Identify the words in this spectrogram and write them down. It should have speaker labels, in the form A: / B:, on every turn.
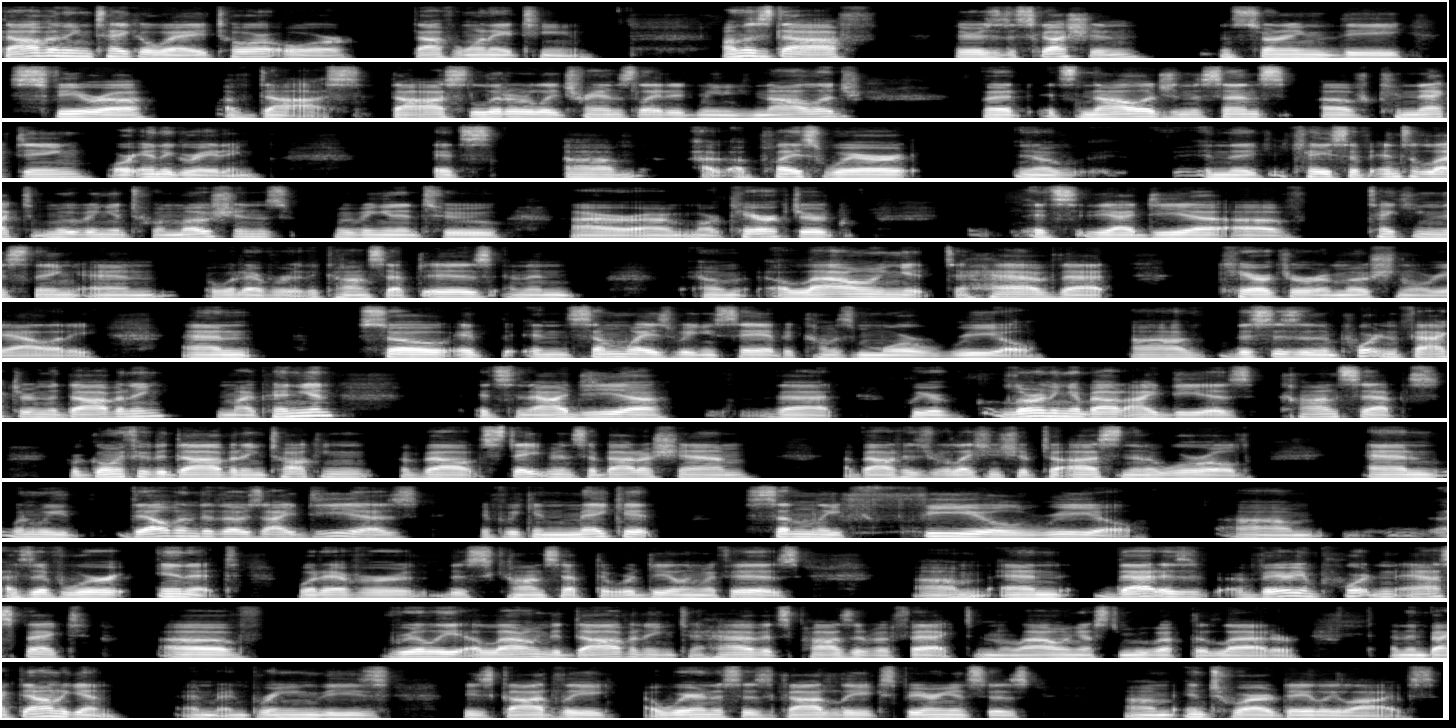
A: davening takeaway, Torah Ohr Daf 118. On this Daf, there is a discussion concerning the sefirah of Das. Das literally translated meaning knowledge, but it's knowledge in the sense of connecting or integrating. It's um, a, a place where, you know, in the case of intellect moving into emotions, moving into our uh, more character, it's the idea of taking this thing and whatever the concept is, and then um, allowing it to have that character or emotional reality. And so it in some ways we can say it becomes more real. Uh, this is an important factor in the davening, in my opinion. It's an idea that we are learning about ideas, concepts. We're going through the davening, talking about statements about Hashem, about his relationship to us and in the world. And when we delve into those ideas, if we can make it suddenly feel real, um, as if we're in it, whatever this concept that we're dealing with is. Um, and that is a very important aspect of really allowing the davening to have its positive effect and allowing us to move up the ladder and then back down again and, and bringing these these godly awarenesses godly experiences um, into our daily lives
